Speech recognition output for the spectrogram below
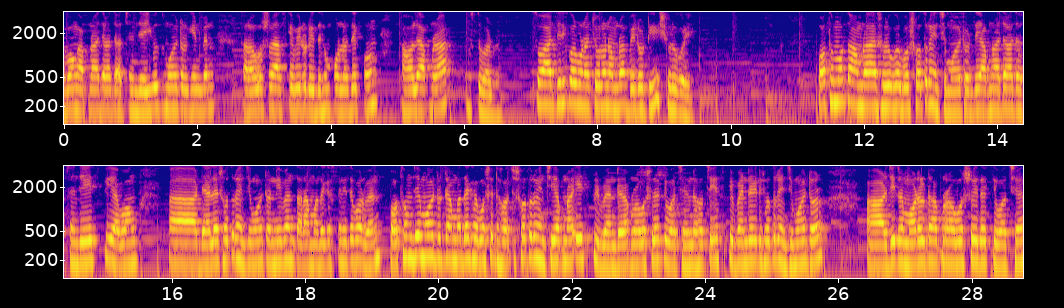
এবং আপনারা যারা চাচ্ছেন যে ইউজ মনিটর কিনবেন, তারা অবশ্যই আজকে ভিডিওটি সম্পূর্ণ দেখুন, তাহলে আপনারা বুঝতে পারবেন। সো আর দেরি করব না, চলুন আমরা ভিডিওটি শুরু করি। প্রথমত আমরা শুরু করব সতেরো ইঞ্চি মনিটর দিয়ে। আপনারা যারা চাচ্ছেন যে এইচপি এবং ডেলের সতেরো ইঞ্চি মনিটর নেবেন, তারা আমাদের কাছে নিতে পারবেন। প্রথম যে মনিটরটি আমরা দেখাবো, সেটা হচ্ছে সতেরো ইঞ্চি আপনার এইচপি ব্র্যান্ডের আপনারা অবশ্যই দেখতে পাচ্ছেন, এটা হচ্ছে এইচপি ব্র্যান্ডের একটি সতেরো ইঞ্চি মনিটর আর যেটার মডেলটা আপনারা অবশ্যই দেখতে পাচ্ছেন,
